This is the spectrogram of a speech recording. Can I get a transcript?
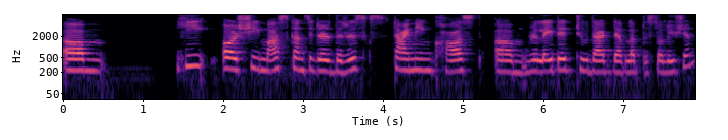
um, he or she must consider the risks, timing, cost um, related to that developed solution.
